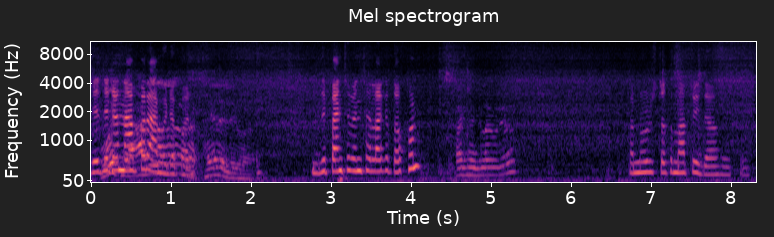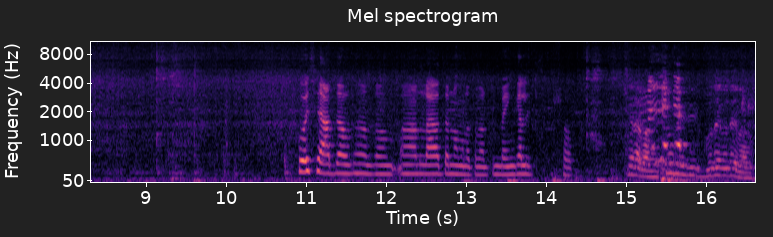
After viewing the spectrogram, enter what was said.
যে যেটা না পারে আমি ওটা পারি। যদি পাঞ্চা পাঞ্চা লাগে তখন। নুডলসটা তো মাত্রই দেওয়া হয়েছে। হয়েছে আদা আদা আদা আল্লাহ নমনা তোমার তুমি বেঙ্গালি সব কেরা বাংলা? তুমি গুদে গুদে মাংস।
